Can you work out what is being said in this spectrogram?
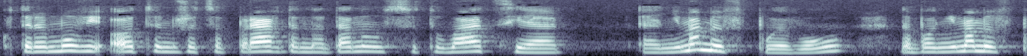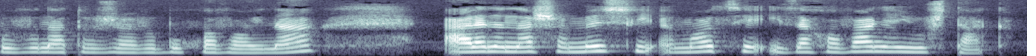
które mówi o tym, że co prawda na daną sytuację e, nie mamy wpływu, no bo nie mamy wpływu na to, że wybuchła wojna, ale na nasze myśli, emocje i zachowania już tak.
